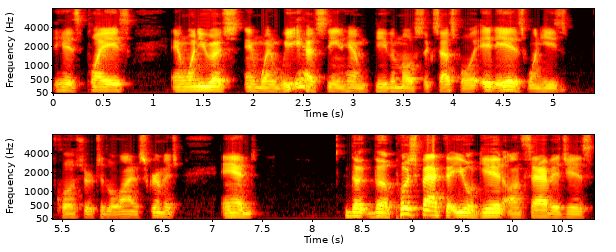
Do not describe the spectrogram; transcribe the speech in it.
his plays and when you have and when we have seen him be the most successful, it is when he's closer to the line of scrimmage. And the the pushback that you'll get on Savage is,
